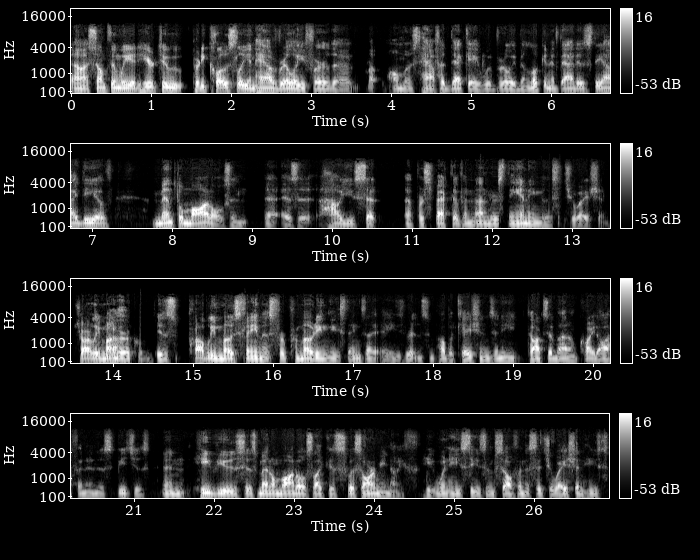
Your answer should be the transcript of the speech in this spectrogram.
uh, something we adhere to pretty closely and have really for the uh, almost half a decade we've really been looking at that is the idea of mental models and uh, as a, how you set a perspective and understanding of the situation. Charlie Munger yeah. is probably most famous for promoting these things. Uh, he's written some publications and he talks about them quite often in his speeches. And he views his mental models like his Swiss Army knife. He, when he sees himself in a situation, he's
